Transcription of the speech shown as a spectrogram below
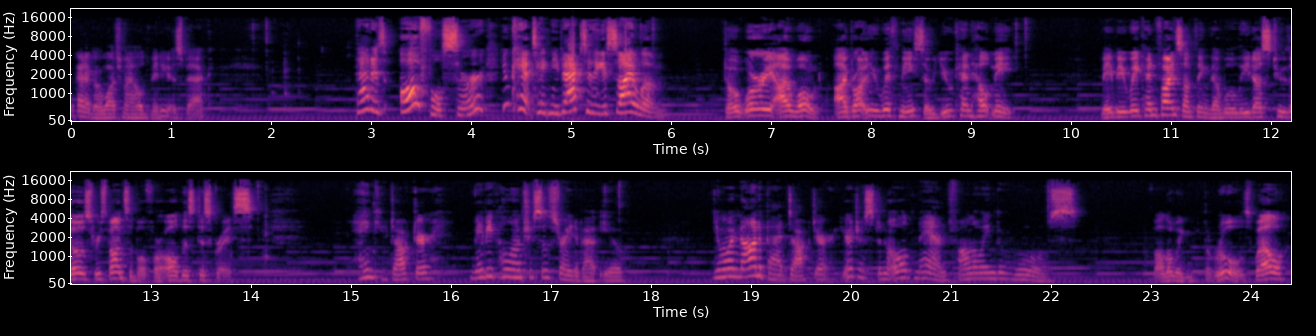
I gotta go watch my old videos back. That is awful, sir! You can't take me back to the asylum! Don't worry, I won't. I brought you with me so you can help me. Maybe we can find something that will lead us to those responsible for all this disgrace. Thank you, Doctor. Maybe Palontras was right about you. You are not a bad doctor. You're just an old man following the rules. Following the rules? Well,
